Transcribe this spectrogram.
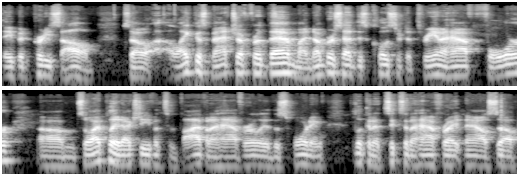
they've been pretty solid. So I like this matchup for them. My numbers had this closer to three and a half, four. Um, so I played actually even some five and a half earlier this morning, looking at six and a half right now. So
